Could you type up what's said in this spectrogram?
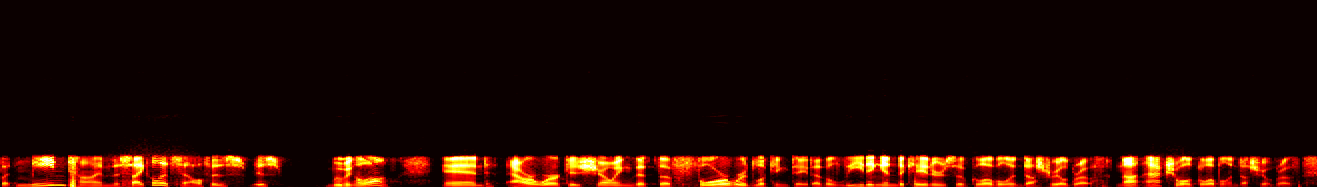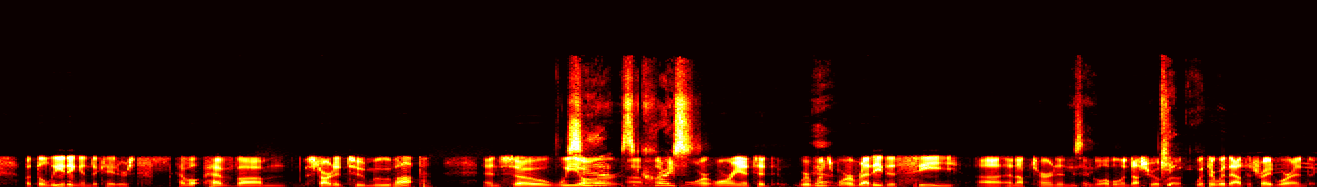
But meantime, the cycle itself is is moving along. And our work is showing that the forward looking data, the leading indicators of global industrial growth, not actual global industrial growth, but the leading indicators, have, have um, started to move up. And so we see are uh, much more oriented. We're yeah. much more ready to see uh, an upturn in, in, global industrial growth, with or without the trade war ending.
